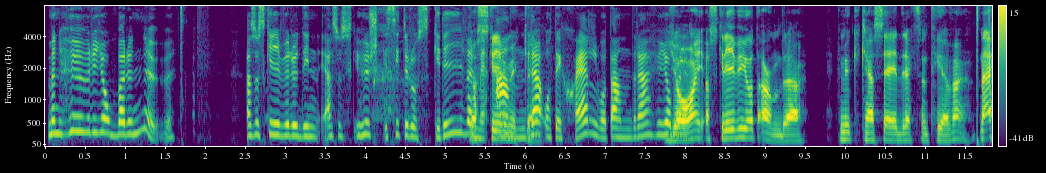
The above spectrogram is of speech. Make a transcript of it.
Men hur jobbar du nu? Alltså skriver du din, alltså, hur, sitter du och skriver Jag med skriver andra, mycket. åt dig själv, åt andra? Hur jobbar ja, jag skriver ju åt andra. Hur mycket kan jag säga direkt från tv? Nej,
